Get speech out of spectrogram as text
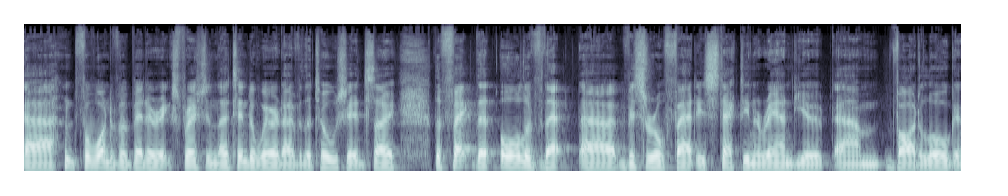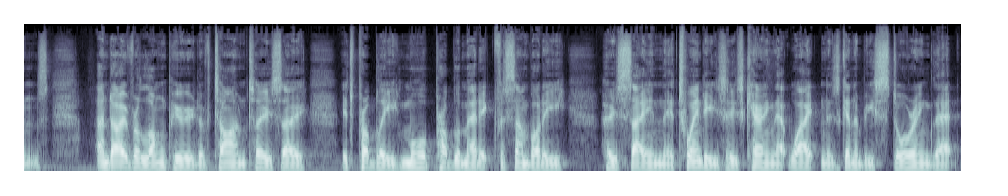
uh, for want of a better expression, they tend to wear it over the tool shed. So the fact that all of that uh, visceral fat is stacked in around your um, vital organs and over a long period of time too. So it's probably more problematic for somebody who's say in their 20s who's carrying that weight and is going to be storing that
